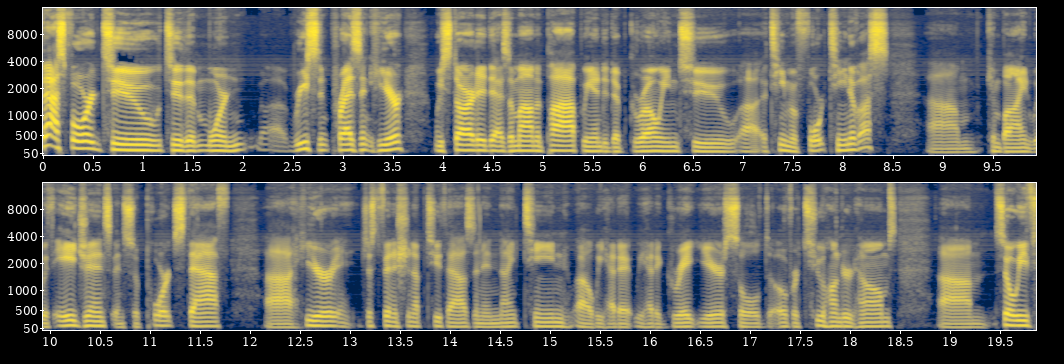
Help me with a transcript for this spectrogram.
fast forward to to the more uh, recent present here. We started as a mom and pop. We ended up growing to uh, a team of 14 of us, um, combined with agents and support staff. Uh, here, just finishing up 2019, uh, we had a we had a great year. Sold over 200 homes. Um, so we've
